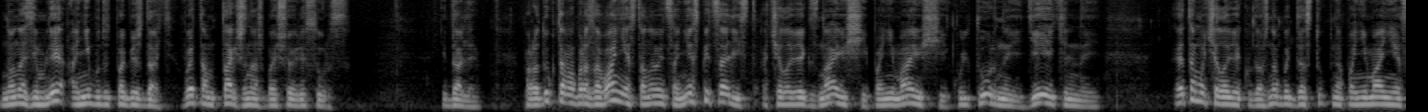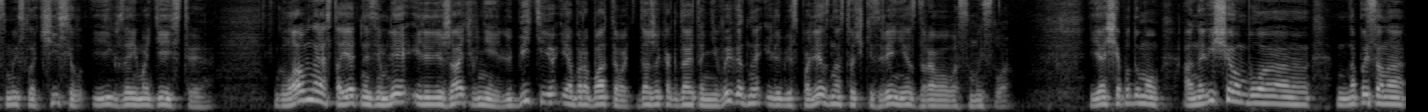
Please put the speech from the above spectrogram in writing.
Но на Земле они будут побеждать. В этом также наш большой ресурс. И далее. Продуктом образования становится не специалист, а человек знающий, понимающий, культурный, деятельный. Этому человеку должно быть доступно понимание смысла чисел и их взаимодействия. Главное – стоять на земле или лежать в ней, любить ее и обрабатывать, даже когда это невыгодно или бесполезно с точки зрения здравого смысла. Я ще подумав: а навіщо була написана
